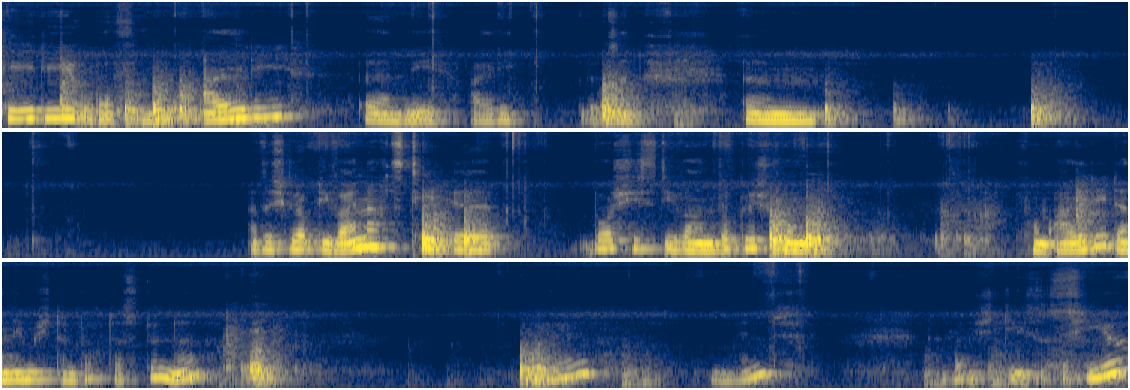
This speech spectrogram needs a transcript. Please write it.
Teddy oder von Aldi. Äh, nee, Aldi, Blödsinn. Ähm, also ich glaube, die Weihnachtswoschis, äh, die waren wirklich vom, vom Aldi. Da nehme ich dann doch das dünne. ich dieses hier,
